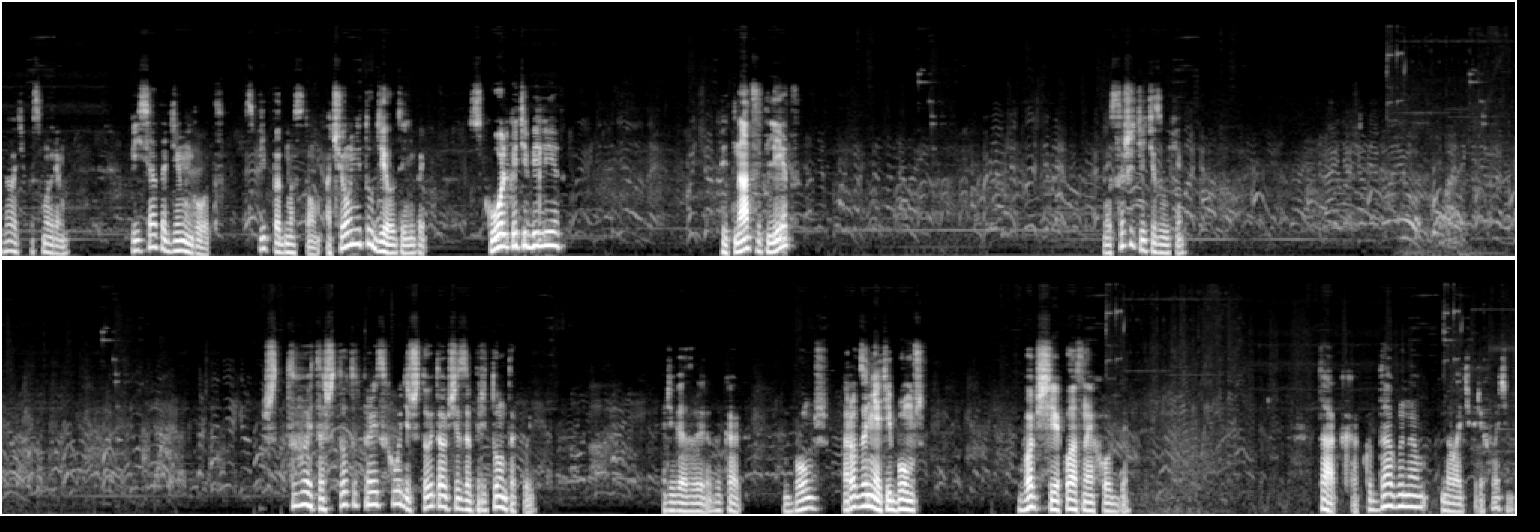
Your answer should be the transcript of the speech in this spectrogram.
Давайте посмотрим. 51 год. Спит под мостом. А чего они тут делают, я не понимаю. Сколько тебе лет? 15 лет? Вы слышите эти звуки? Что это? Что тут происходит? Что это вообще за притон такой? Ребята, вы, вы как? Бомж? Род занятий бомж. Вообще классное хобби. Так, а куда бы нам... Давайте перехватим.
